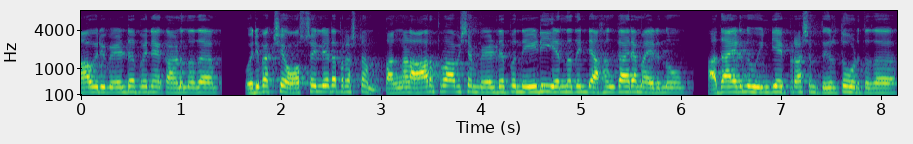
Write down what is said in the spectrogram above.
ആ ഒരു വേൾഡ് കപ്പിനെ കാണുന്നത്. ഒരുപക്ഷെ ഓസ്ട്രേലിയയുടെ പ്രശ്നം തങ്ങൾ ആറ് പ്രാവശ്യം വേൾഡ് കപ്പ് നേടി എന്നതിന്റെ അഹങ്കാരമായിരുന്നു. അതായിരുന്നു ഇന്ത്യ ഇപ്രാവശ്യം തീർത്തു കൊടുത്തത്.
